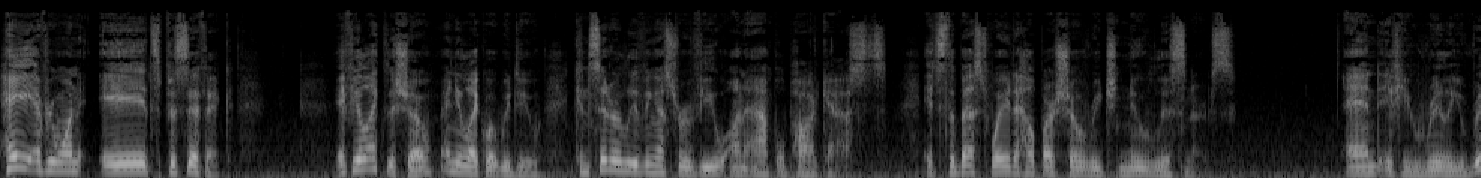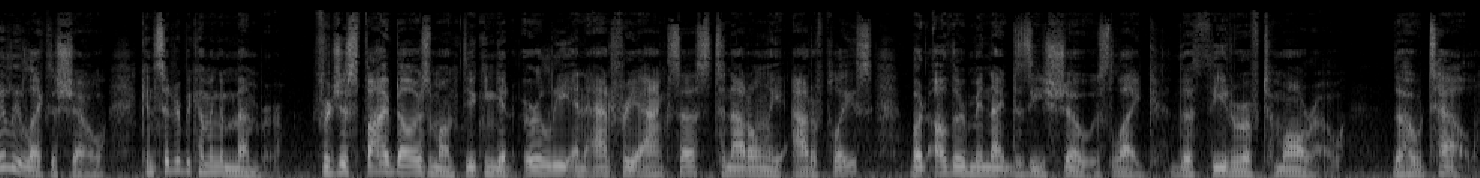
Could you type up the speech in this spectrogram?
Hey everyone, it's Pacific. If you like the show and you like what we do, consider leaving us a review on Apple Podcasts. It's the best way to help our show reach new listeners. And if you really, really like the show, consider becoming a member. For just $5 a month, you can get early and ad free access to not only Out of Place, but other Midnight Disease shows like The Theater of Tomorrow, The Hotel,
